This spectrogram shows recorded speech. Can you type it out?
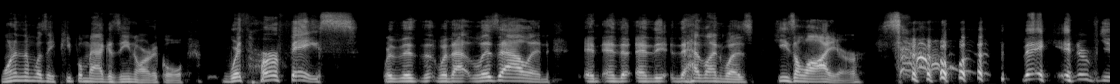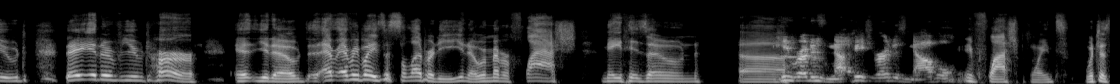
One of them was a People magazine article with her face with this, with that Liz Allen, and and the, and the, the headline was "He's a liar." So they interviewed they interviewed her. uh, You know, everybody's a celebrity. You know, remember Flash made his own. Uh, he wrote his no- he wrote his novel. in Flashpoint, which is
